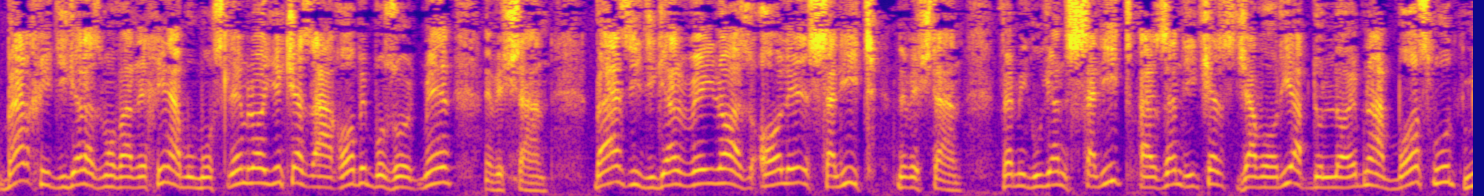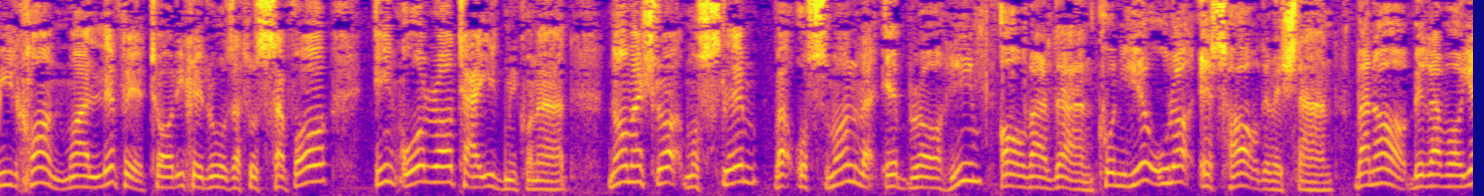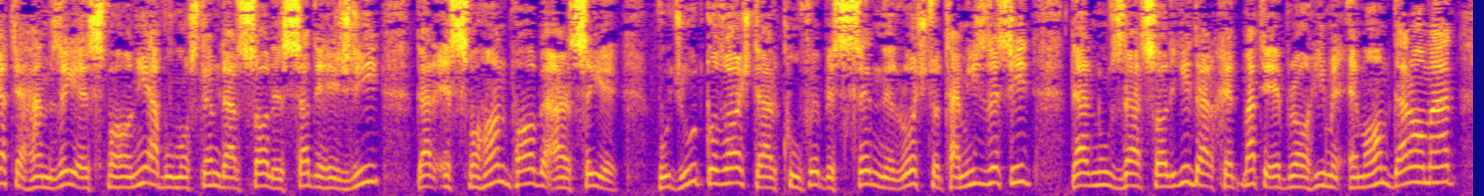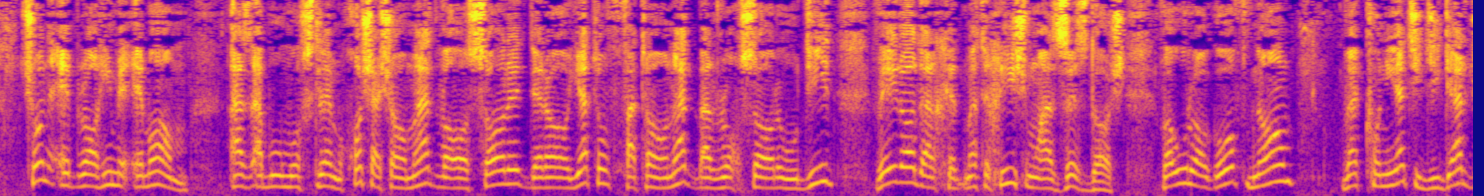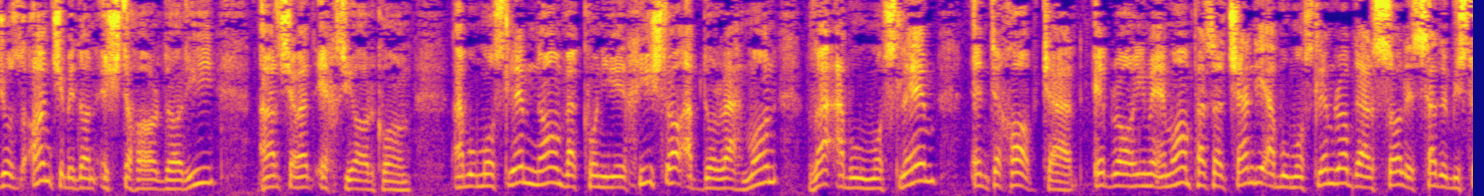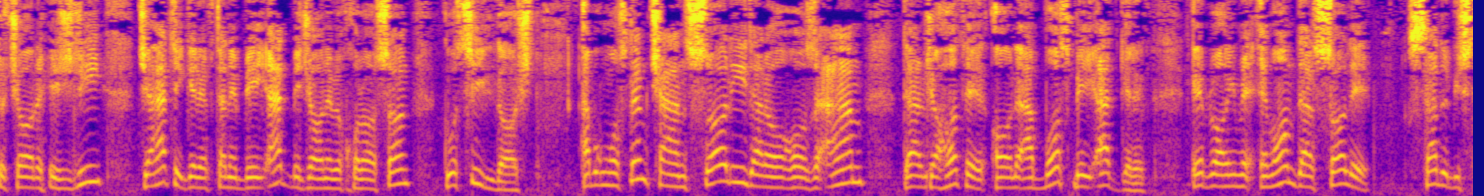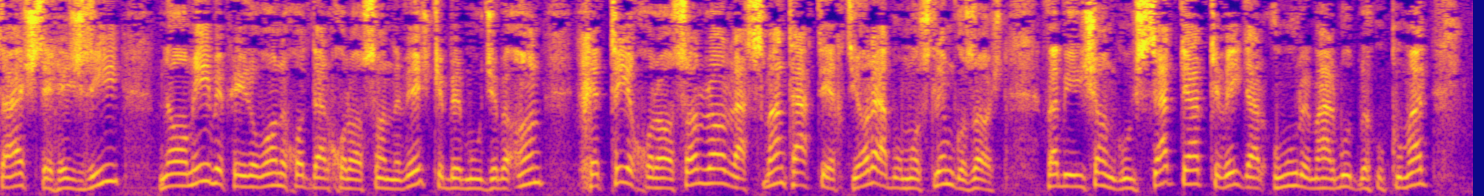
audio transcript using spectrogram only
برخی دیگر از مورخین ابو مسلم را یکی از اعقاب بزرگمر نوشتند بعضی دیگر وی را از آل سلیت نوشتند و می‌گویند سلیت فرزند یکی از جواری عبدالله ابن عباس بود. میرخان معلف تاریخ روزت و صفا این قول را تایید می کند نامش را مسلم و عثمان و ابراهیم آوردن کنیه او را اسحاق نوشتند بنا به روایت حمزه اصفهانی ابو مسلم در سال صد هجری در اصفهان پا به عرصه وجود گذاشت. در کوفه به سن رشد و تمیز رسید. در 19 سالگی در خدمت ابراهیم امام درآمد. چون ابراهیم امام از ابو مسلم خوشش آمد و آثار درایت و فتانت بر رخسار او دید وی را در خدمت خیش معزز داشت و او را گفت نام و کنیتی دیگر جز آنچه بدان اشتهار داری عرض شود اختیار کن. ابو مسلم نام و کنیه خیش را عبدالرحمن و ابو مسلم انتخاب کرد. ابراهیم امام پس از چندی ابو مسلم را در سال 124 هجری جهت گرفتن بیعت به جانب خراسان گسیل داشت. ابو مسلم چند سالی در آغاز ام در جهات آل عباس بیعت گرفت. ابراهیم امام در سال 128 هجری نامه‌ای به پیروان خود در خراسان نوشت که به موجب آن خطه خراسان را رسما تحت اختیار ابو مسلم گذاشت و به ایشان گوشزد کرد که وی در امور مربوط به حکومت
